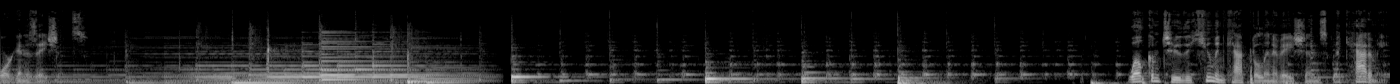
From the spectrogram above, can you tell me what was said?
organizations. Welcome to the Human Capital Innovations Academy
